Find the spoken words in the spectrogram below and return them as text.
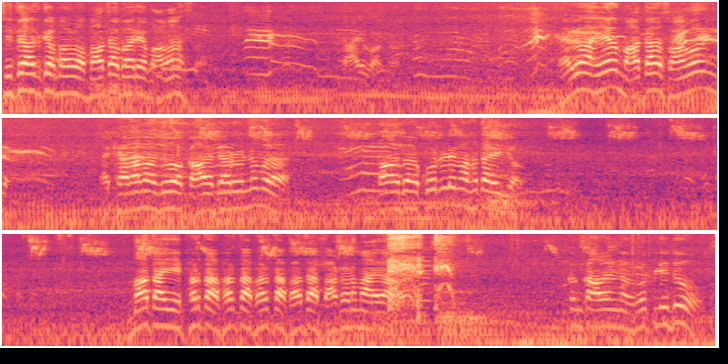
સિદ્ધાર્થ કે મારો માથા ભારે માણસ. કાંઈ વાંધો હવે અહીંયા માતા સાવંત આ ખેડામાં જો કાળગારો ન મળે કાળગાર કોટડીમાં હતા ગયો. માતાજી ફરતા ફરતા ફરતા ફરતા પાટણમાં આવ્યા. કંકાળનું રોપ લીધું.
